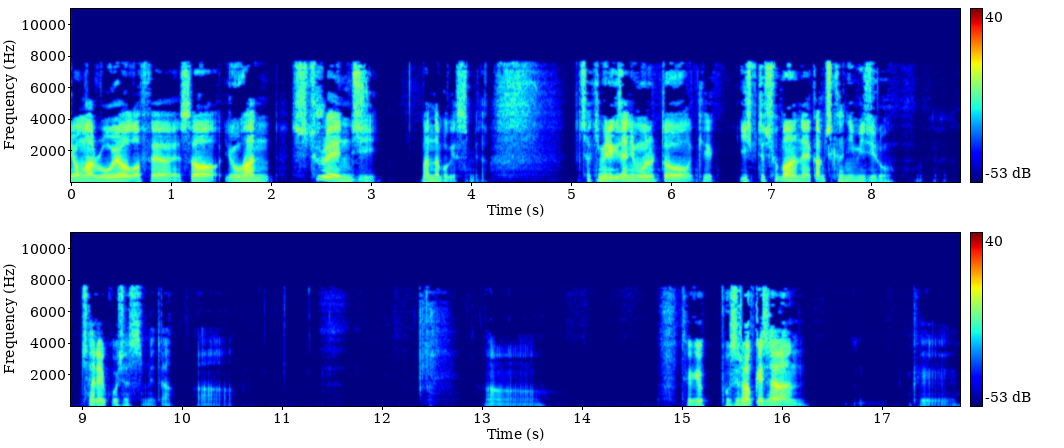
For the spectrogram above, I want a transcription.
영화 로열 어페어에서 요한 스트레인지 만나보겠습니다. 자, 김일희 기자님 오늘 또 이렇게 20대 초반에 깜찍한 이미지로 차려입고 오셨습니다. 어, 어, 되게 보슬럽게 자란 그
